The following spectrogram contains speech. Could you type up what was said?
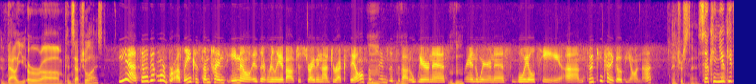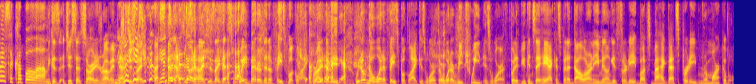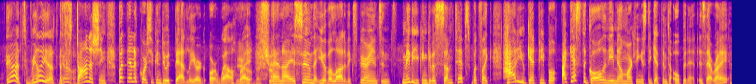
valued or um, conceptualized? Yeah, so a bit more broadly, because sometimes email isn't really about just driving that direct sale. Sometimes it's about awareness, brand awareness, loyalty. Um, so it can kind of go beyond that. Interesting. So, can you give us a couple? Um, Because just that, sorry to interrupt. I mean, that's just like that's, that's, no, no, it's just like that's way better than a Facebook like, right? I mean, we don't know what a Facebook like is worth or what a retweet is worth, but if you can say, "Hey, I can spend a dollar on email and get thirty-eight bucks back," that's pretty remarkable. Yeah, it's really a- astonishing. But then, of course, you can do it badly or, or well, Yeah, right? that's true. And I assume that you have a lot of experience, and maybe you can give us some tips. What's like, how do you get people? I guess the goal in email marketing is to get them to open it. Is that right?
